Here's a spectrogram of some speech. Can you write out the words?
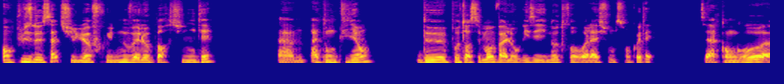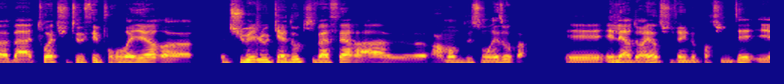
En plus de ça, tu lui offres une nouvelle opportunité euh, à ton client de potentiellement valoriser une autre relation de son côté. C'est-à-dire qu'en gros, euh, bah toi, tu te fais pourvoyeur, euh, tu es le cadeau qu'il va faire à euh, un membre de son réseau, quoi. Et, et l'air de rien, tu deviens une opportunité. Et,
